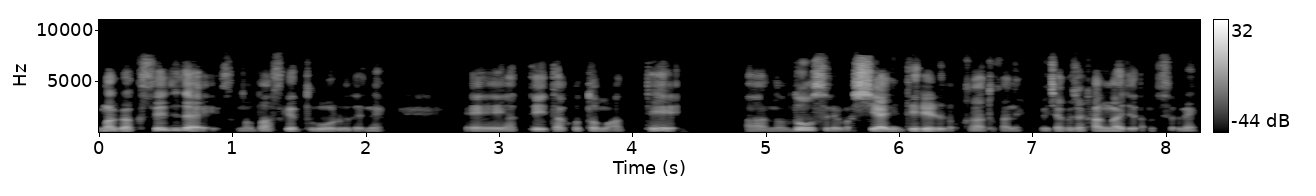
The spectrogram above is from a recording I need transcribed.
まあ学生時代、そのバスケットボールでね、えー、やっていたこともあって、あの、どうすれば試合に出れるのかとかね、めちゃくちゃ考えてたんですよね。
